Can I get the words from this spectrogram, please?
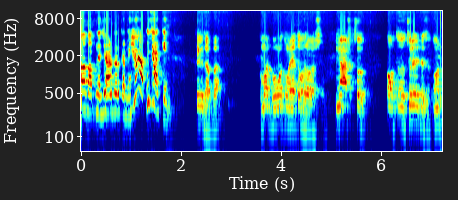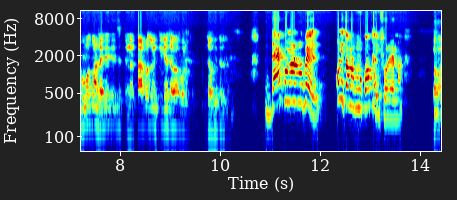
বাবা আপনার যার দরকার নেই। হ্যাঁ আপনি থাকেন। ঠিক আছে আব্বা। তোমার বৌমা তোমার এত ভালোবাসে। তুমি আসছো অথচ চলে যেতেছো। তোমার বৌমা তোমার যাইতে দিতে না। তারপর তুমি ক্লিয়ার যাবা বলো তো। যাও ভিতরে যাও। দেখো না রুবেল উনি তো আমার কোনো কথাই শোনেন না। বাবা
